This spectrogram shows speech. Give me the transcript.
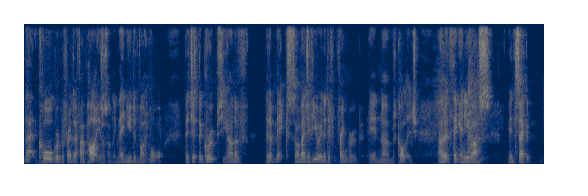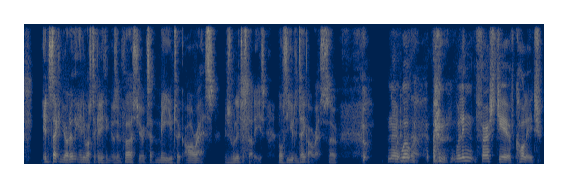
that core group of friends have had parties or something, then you'd invite more. But just the groups, you kind of they don't mix. So imagine if you were in a different friend group in um, college. I don't think any of us in second in second year. I don't think any of us took anything that was in first year except me, who took RS, which is religious studies. And obviously, you didn't take RS, so No, well, well, in first year of college,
